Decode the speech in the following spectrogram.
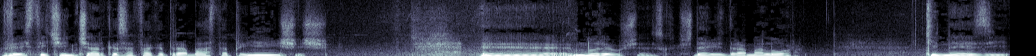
Vestici încearcă să facă treaba asta prin ei înșiși. Nu reușesc și de aici drama lor. Chinezii,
